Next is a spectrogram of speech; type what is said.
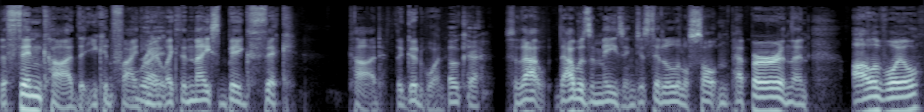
the thin cod that you can find here, Right. like the nice big thick cod, the good one. Okay. So that that was amazing. Just did a little salt and pepper, and then olive oil,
